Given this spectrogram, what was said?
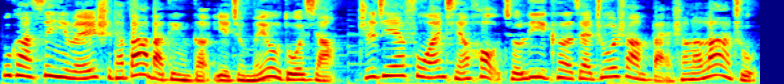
卢卡斯以为是他爸爸订的，也就没有多想，直接付完钱后就立刻在桌上摆上了蜡烛，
